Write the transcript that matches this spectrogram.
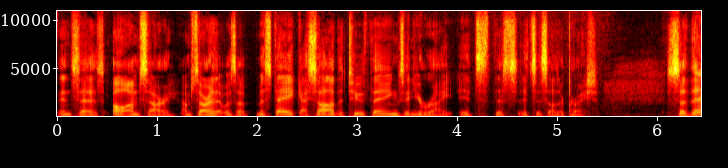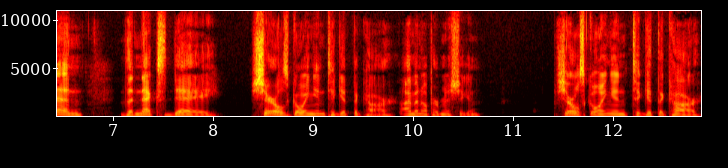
and says, "Oh, I'm sorry. I'm sorry that was a mistake. I saw the two things and you're right. It's this it's this other price." So then the next day, Cheryl's going in to get the car. I'm in Upper Michigan. Cheryl's going in to get the car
